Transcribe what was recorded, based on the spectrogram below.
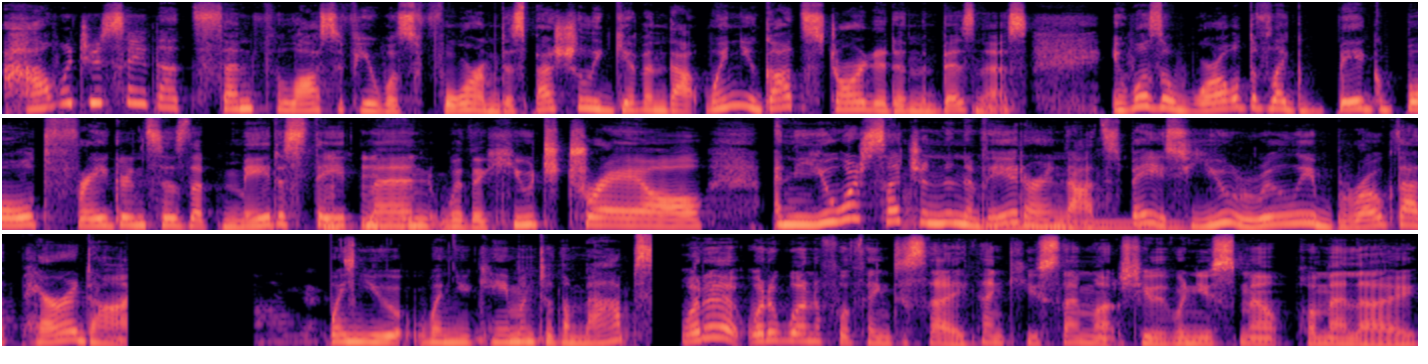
how would you say that scent philosophy was formed, especially given that when you got started in the business, it was a world of like big, bold fragrances that made a statement with a huge trail. And you were such an innovator mm. in that space. Mm. You really broke that paradigm when you when you came into the maps. What a what a wonderful thing to say. Thank you so much. When you smelt pomelo,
